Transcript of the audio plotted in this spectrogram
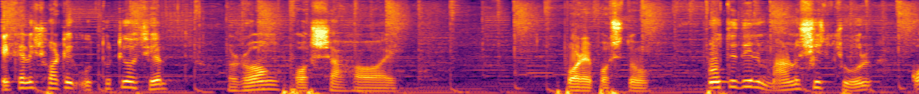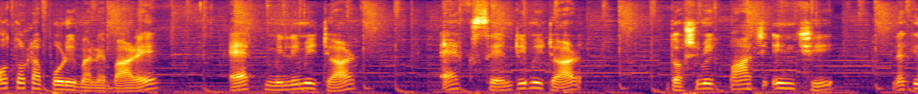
এখানে সঠিক উত্তরটি হচ্ছে, রং ফর্সা হয়। পরের প্রশ্ন, প্রতিদিন মানুষের চুল কতটা পরিমাণে বাড়ে? এক মিলিমিটার, এক সেন্টিমিটার, দশমিক পাঁচ ইঞ্চি, নাকি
